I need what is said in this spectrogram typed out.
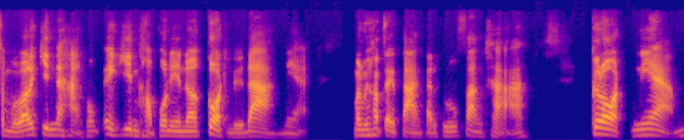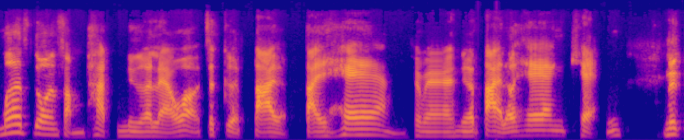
สมมติว่าเรากินอาหารพวกไอ้กินของพวกนี้เนาะกรดหรือด่างเนี่ย มันมีความแตกต่างกันคุณผู้ฟังขา กรดเนี่ยเมื่อโดนสัมผัสเนื้อแล้วอะจะเกิดตายแบบตายแห้งใช่ไหมเนื้อตายแล้วแห้งแข็งนึก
